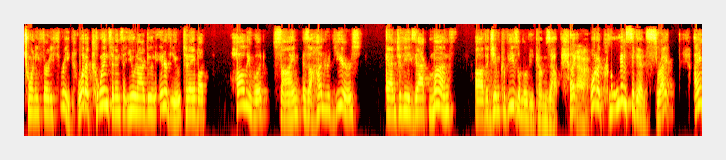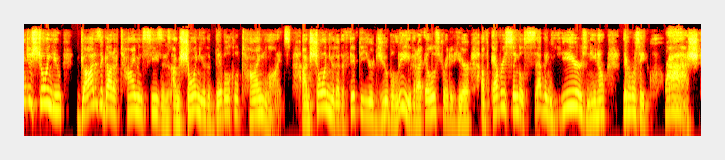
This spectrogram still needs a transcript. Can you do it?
2033. What a coincidence that you and I are doing an interview today about Hollywood sign is a 100 years, and to the exact month, uh, the Jim Caviezel movie comes out. Like, yeah. what a coincidence, right? I'm just showing you God is a God of time and seasons. I'm showing you the biblical timelines. I'm showing you that the 50 year Jubilee that I illustrated here of every single seven years, and you know, there was a crash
